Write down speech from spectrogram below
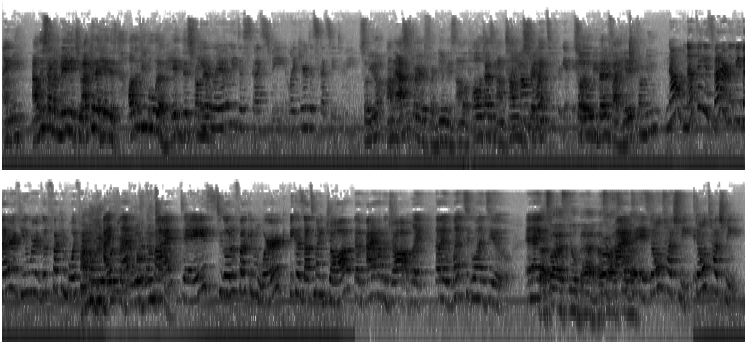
I I- mean, at least I'm admitting it to you. I could have hid this. Other people would have hid this from You their. literally disgust me. Like you're disgusting to me. So you don't. I'm asking for your forgiveness. I'm apologizing. I'm telling I'm you straight up. Forgive you. So it would be better if I hid it from you. No, nothing is better. It would be better if you were a good fucking boyfriend. I'm a good I boyfriend. left It for five time. days to go to fucking work because that's my job. That I have a job like that I went to go and do, and I That's why I feel bad. That's for why I feel five days. Don't touch me. Don't touch me.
